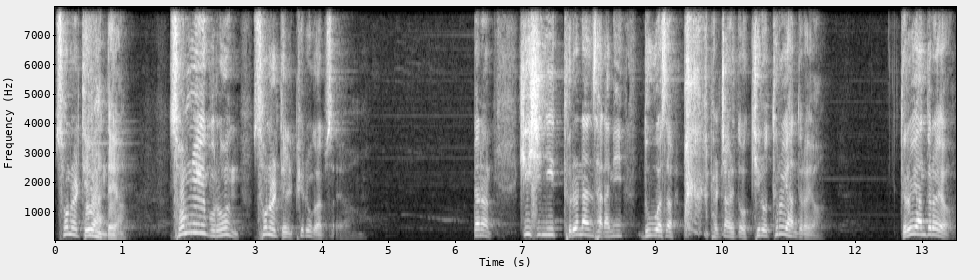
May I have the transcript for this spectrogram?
손을 대면 안 돼요? 성령의 불은 손을 댈 필요가 없어요 그러면 귀신이 드러난 사람이 누워서 팍 발작을 해도 귀로 들어야 안 들어요? 들어야 안 들어요?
